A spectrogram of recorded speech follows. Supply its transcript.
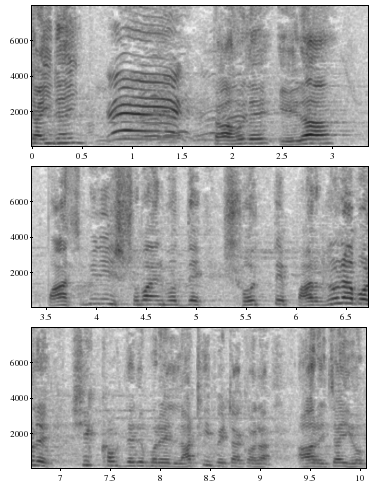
চাই নাই। তাহলে এরা পাঁচ মিনিট সময়ের মধ্যে সরতে পারল না বলে শিক্ষকদের উপরে লাঠি পেটা করা, আর যাই হোক,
